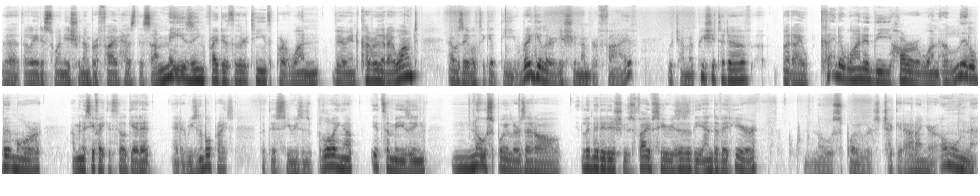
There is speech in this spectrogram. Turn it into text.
The, the latest one, issue number five, has this amazing Friday the 13th Part 1 variant cover that I want. I was able to get the regular issue number five, which I'm appreciative of, but I kind of wanted the horror one a little bit more. I'm going to see if I can still get it at a reasonable price, but this series is blowing up. It's amazing. No spoilers at all. Limited issues, five series. This is the end of it here. No spoilers. Check it out on your own.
